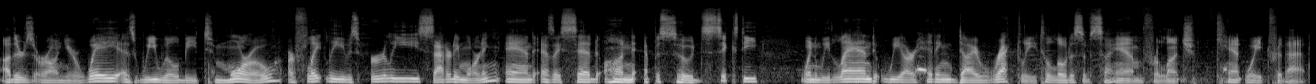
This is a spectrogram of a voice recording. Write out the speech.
Others are on your way, as we will be tomorrow. Our flight leaves early Saturday morning, and as I said on episode 60, when we land, we are heading directly to Lotus of Siam for lunch. Can't wait for that.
